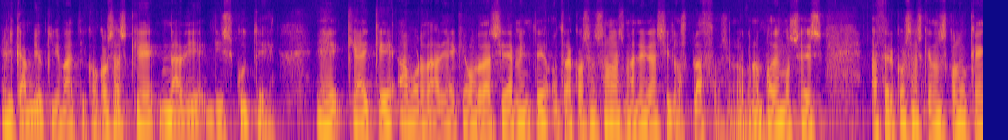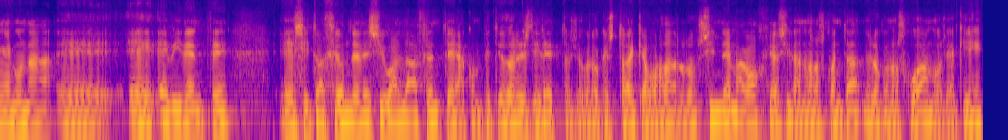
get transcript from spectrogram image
el cambio climático, cosas que nadie discute, eh, que hay que abordar y hay que abordar seriamente. Otra cosa son las maneras y los plazos. Lo que no podemos es hacer cosas que nos coloquen en una eh, eh, evidente situación de desigualdad frente a competidores directos. Yo creo que esto hay que abordarlo sin demagogias y dándonos cuenta de lo que nos jugamos. Y aquí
